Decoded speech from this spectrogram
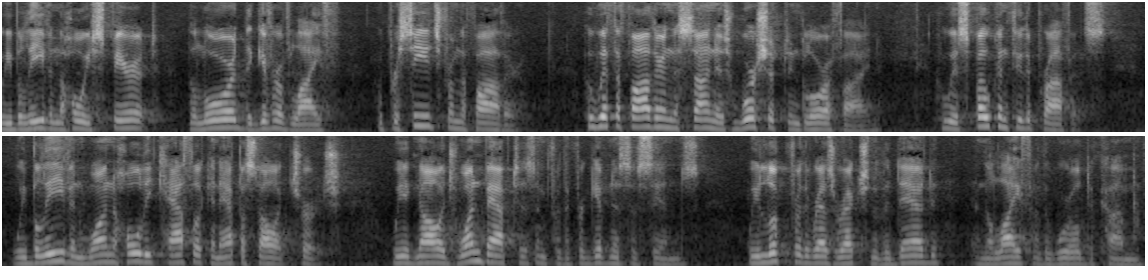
We believe in the Holy Spirit, the Lord, the giver of life, who proceeds from the Father, who with the Father and the Son is worshiped and glorified, who is spoken through the prophets. We believe in one holy Catholic and apostolic church. We acknowledge one baptism for the forgiveness of sins. We look for the resurrection of the dead and the life of the world to come.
